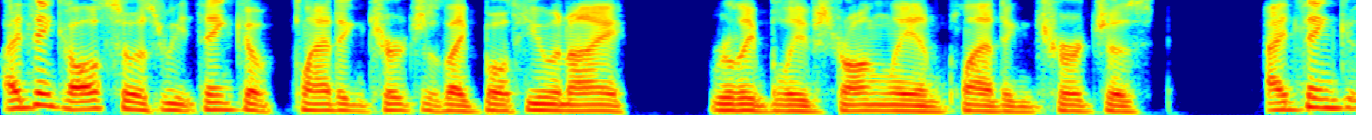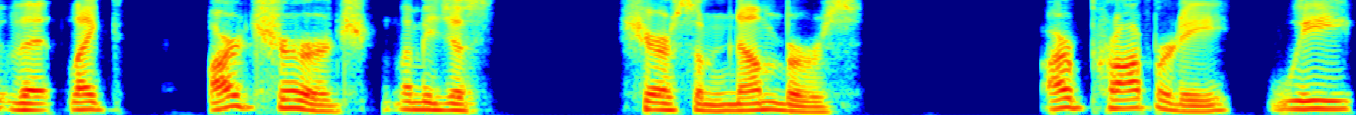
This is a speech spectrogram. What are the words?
I think also as we think of planting churches, like both you and I really believe strongly in planting churches, I think that like our church, let me just share some numbers. Our property, we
